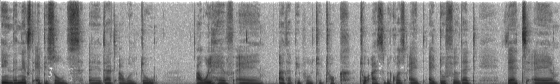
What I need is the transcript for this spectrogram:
in the next episodes uh, that I will do, I will have uh, other people to talk to us because I I do feel that that um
